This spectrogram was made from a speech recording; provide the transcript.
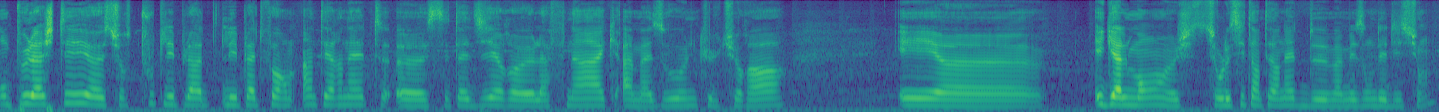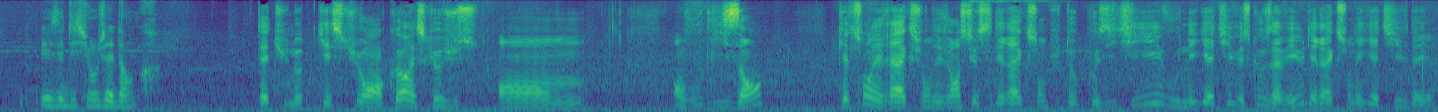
On peut l'acheter euh, sur toutes les, plateformes internet, euh, c'est-à-dire la FNAC, Amazon, Cultura, et également sur le site internet de ma maison d'édition, les éditions Jet d'encre. Peut-être une autre question encore. Est-ce que juste en, vous lisant, quelles sont les réactions des gens? Est-ce que c'est des réactions plutôt positives ou négatives? Est-ce que vous avez eu des réactions négatives d'ailleurs?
